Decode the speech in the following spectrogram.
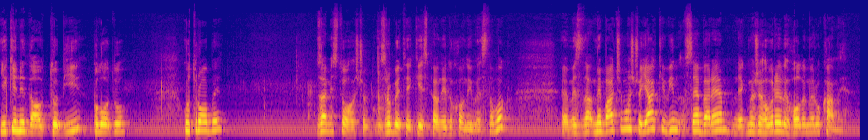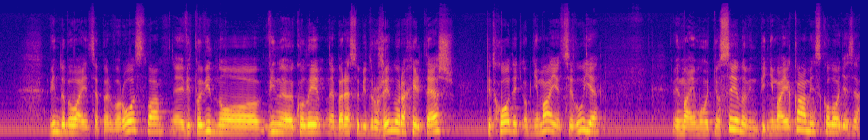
який не дав тобі плоду утроби? Замість того, щоб зробити якийсь певний духовний висновок, е, ми, ми бачимо, що Яків він все бере, як ми вже говорили, голими руками. Він добивається первородства. Е, Відповідно, він, коли бере собі дружину, Рахиль теж підходить, обнімає, цілує. Він має могутню силу, він піднімає камінь з колодязя,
